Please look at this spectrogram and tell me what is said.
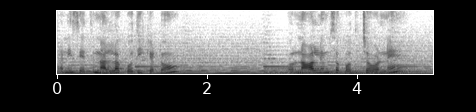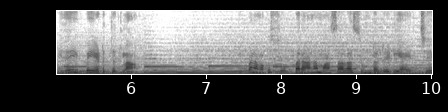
தண்ணி சேர்த்து நல்லா கொதிக்கட்டும். ஒரு நாலு நிமிஷம் கொதித்த உடனே இதை இப்போ எடுத்துக்கலாம். இப்போ நமக்கு சூப்பரான மசாலா சுண்டல் ரெடி ஆயிடுச்சு.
